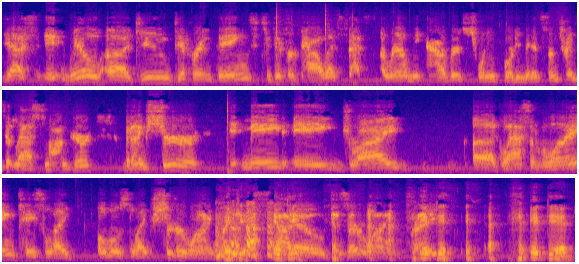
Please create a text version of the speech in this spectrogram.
Yes, it will uh, do different things to different palates. That's around the average 20, 40 minutes. Sometimes it lasts longer, but I'm sure it made a dry uh, glass of wine taste like almost like sugar wine, like a Moscato dessert wine, right? It did. it did.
